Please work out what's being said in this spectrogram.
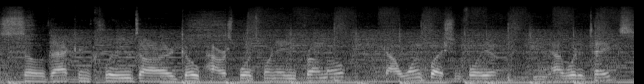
So that concludes our Go Power Sports 180 promo. Got one question for you. Do you have what it takes?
